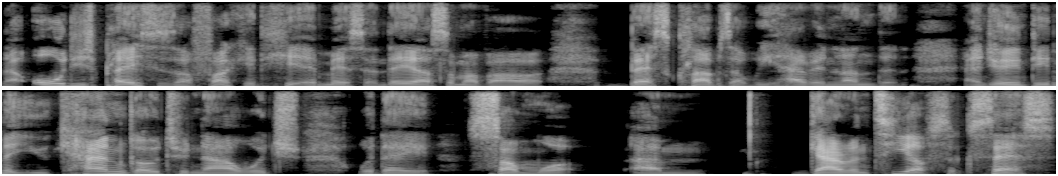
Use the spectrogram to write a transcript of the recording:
Now all these places are fucking hit and miss, and they are some of our best clubs that we have in London. And the only thing that you can go to now, which with a somewhat um guarantee of success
